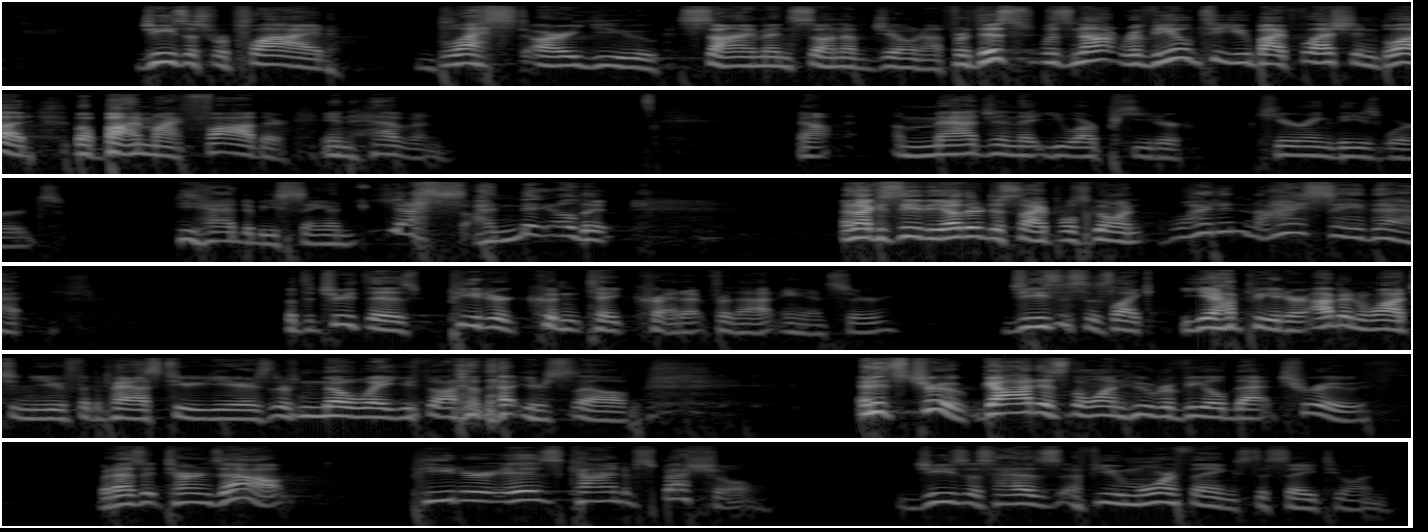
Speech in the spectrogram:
Jesus replied, Blessed are you, Simon, son of Jonah, for this was not revealed to you by flesh and blood, but by my Father in heaven. Now, imagine that you are Peter hearing these words. He had to be saying, Yes, I nailed it. And I can see the other disciples going, Why didn't I say that? But the truth is, Peter couldn't take credit for that answer. Jesus is like, Yeah, Peter, I've been watching you for the past two years. There's no way you thought of that yourself. And it's true. God is the one who revealed that truth. But as it turns out, Peter is kind of special. Jesus has a few more things to say to him.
